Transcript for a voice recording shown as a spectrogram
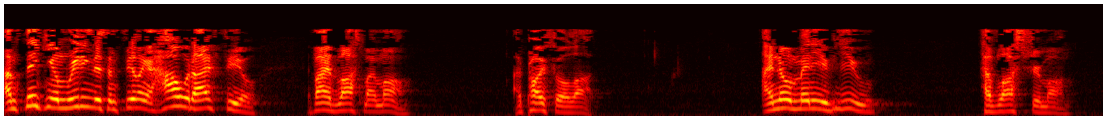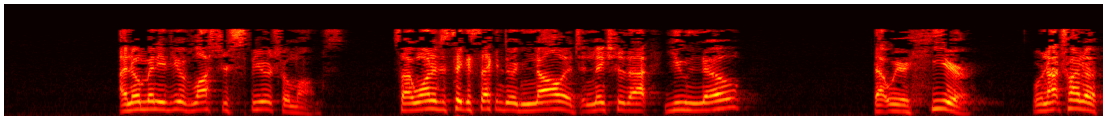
I'm thinking, I'm reading this and feeling, how would I feel if I had lost my mom? I'd probably feel a lot. I know many of you have lost your mom. I know many of you have lost your spiritual moms. So I want to just take a second to acknowledge and make sure that you know that we're here. We're not trying to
